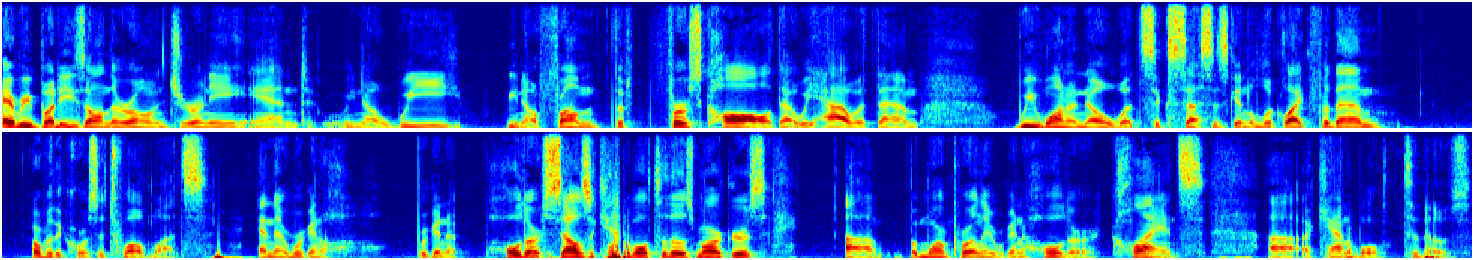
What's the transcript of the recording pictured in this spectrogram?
everybody's on their own journey. And you know we you know from the first call that we have with them we want to know what success is going to look like for them over the course of 12 months. And then we're going to we're going to hold ourselves accountable to those markers, um, but more importantly, we're going to hold our clients uh, accountable to those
